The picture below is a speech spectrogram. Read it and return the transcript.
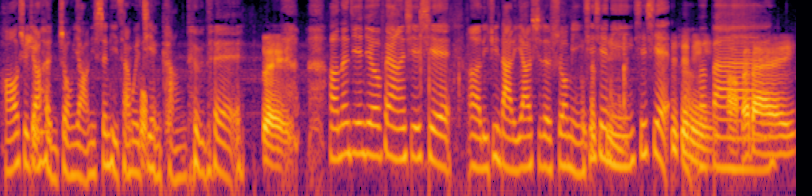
好好睡觉很重要，你身体才会健康，对不对？对。好，那今天就非常谢谢呃李俊达李药师的说明，谢谢您，谢谢，谢谢您，拜拜，拜拜。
